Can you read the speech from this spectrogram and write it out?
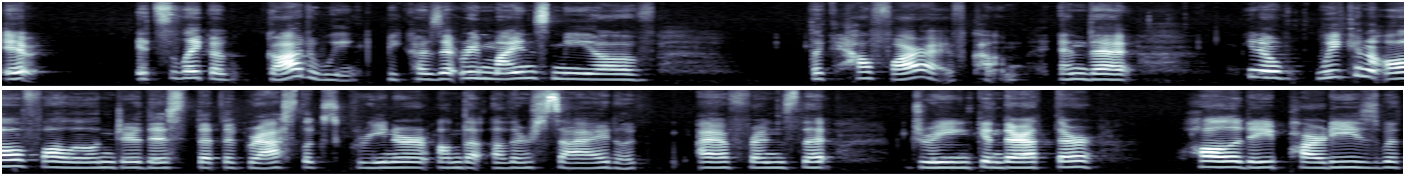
it, it's like a God wink because it reminds me of like how far I've come and that you know we can all fall under this that the grass looks greener on the other side like I have friends that drink and they're at their holiday parties with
